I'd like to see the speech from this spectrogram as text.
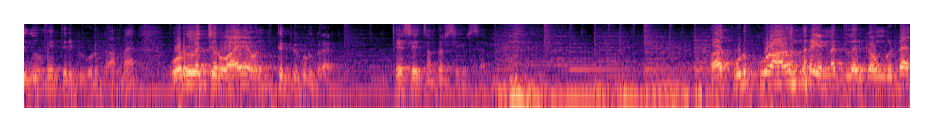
எதுவுமே திருப்பி கொடுக்காம ஒரு லட்ச ரூபாயை வந்து திருப்பி கொடுக்குறாரு. S A Chandrasekhar sir. அதாவது கொடுக்கூடாதுங்கிற எண்ணத்தில் இருக்கவங்ககிட்ட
